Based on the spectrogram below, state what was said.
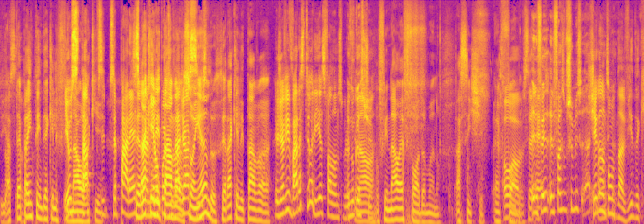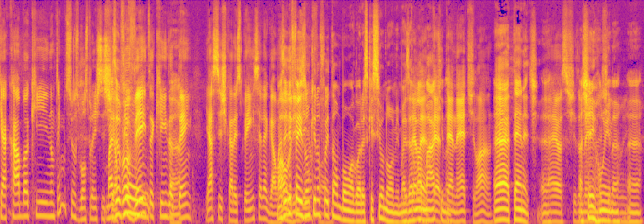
E Nossa, até eu- pra entender aquele final está, lá que... se- Você parece Será que ele tava sonhando? Será que ele tava... Eu já vi várias teorias falando sobre Eu o nunca final. assisti. O final é foda, mano. Assiste. É Ó, foda. você- Ele, é- fez, ele faz uns filmes. Chega num ponto da vida que acaba que não tem muitos filmes bons pra gente assistir. Mas eu vi um- Aproveita que ainda É. tem e assiste, cara. A experiência é legal. Mas A ele fez um é que não foi tão bom agora. Eu esqueci o nome, mas era uma Tele- máquina. Te- Tenet lá. É, Tenet. É. É, eu assisti também. achei ruim, né? É.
